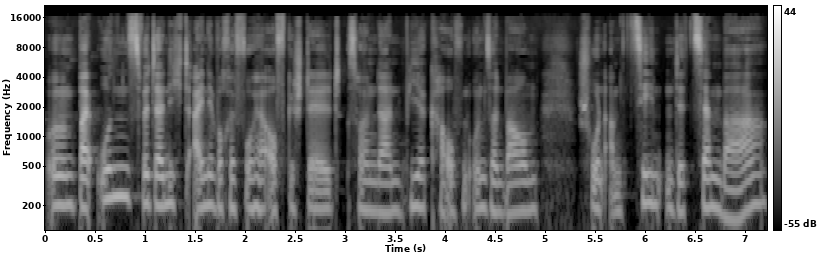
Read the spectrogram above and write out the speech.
Und bei uns wird er nicht eine Woche vorher aufgestellt, sondern wir kaufen unseren Baum schon am 10. Dezember.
